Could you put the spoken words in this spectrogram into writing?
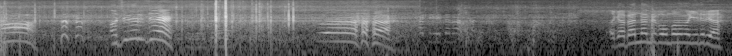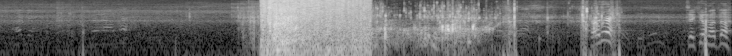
Acı verici. Aga benden bir bombalama gelir ya. Hadi. Çekiyorum hatta.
